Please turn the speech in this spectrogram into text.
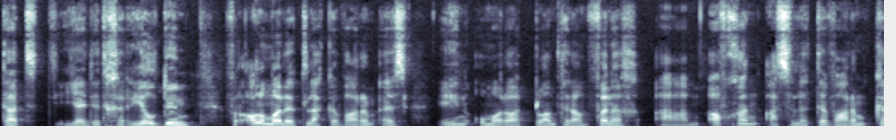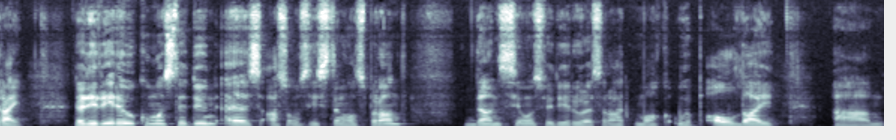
dat jy dit gereeld doen veral omdat dit lekker warm is en omdat daai plante dan vinnig um, afgaan as hulle te warm kry. Nou die rede hoekom ons dit doen is as ons die stingels brand, dan sê ons vir die roosraad maak oop al daai um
